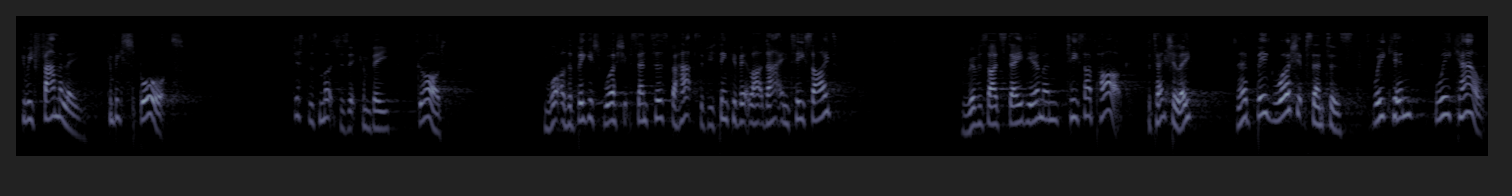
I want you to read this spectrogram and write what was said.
it can be family, it can be sport, just as much as it can be God. What are the biggest worship centres, perhaps, if you think of it like that in Teesside? The Riverside Stadium and Teesside Park, potentially. They're big worship centres, week in, week out,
